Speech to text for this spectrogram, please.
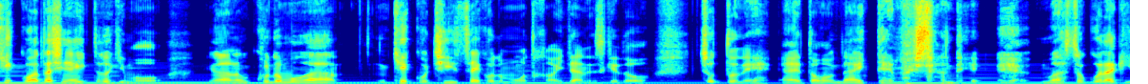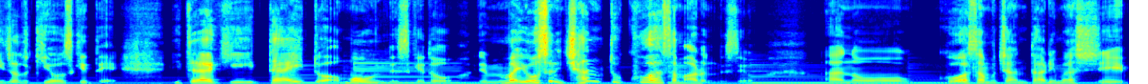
結構私が行った時も、あの子供が結構小さい子供とかもいたんですけど、ちょっとね、えっ、ー、と、泣いたりもしたんで まあそこだけちょっと気をつけていただきたいとは思うんですけど、まあ要するにちゃんと怖さもあるんですよ。あの、怖さもちゃんとありますし、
